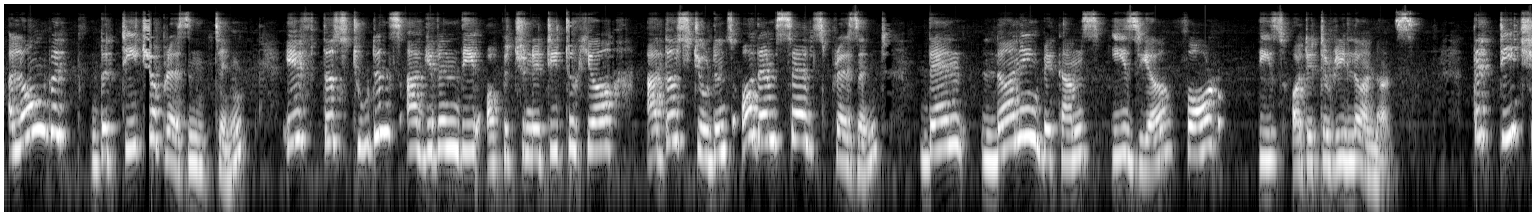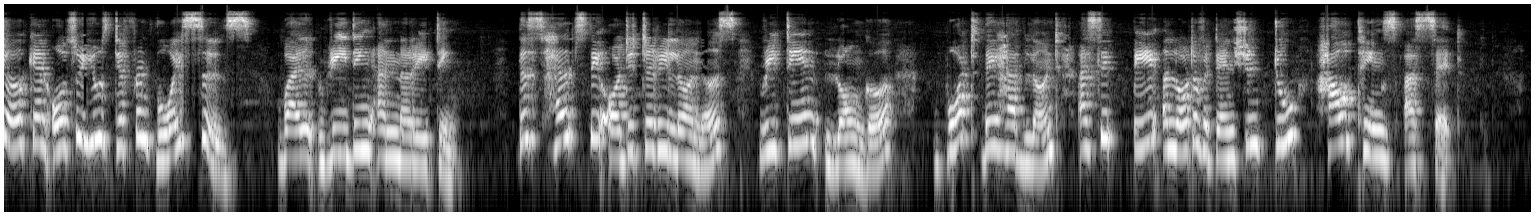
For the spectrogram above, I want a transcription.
Along with the teacher presenting, if the students are given the opportunity to hear other students or themselves present, then learning becomes easier for these auditory learners. The teacher can also use different voices while reading and narrating. This helps the auditory learners retain longer what they have learned as they pay a lot of attention to how things are said.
